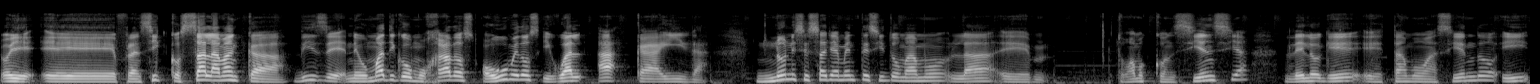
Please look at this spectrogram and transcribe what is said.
Oye, eh, Francisco Salamanca dice, neumáticos mojados o húmedos igual a caída. No necesariamente si tomamos la... Eh, tomamos conciencia de lo que eh, estamos haciendo y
